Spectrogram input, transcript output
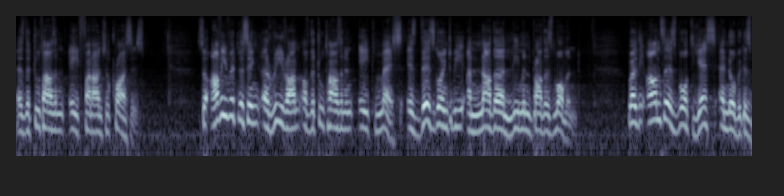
as the 2008 financial crisis. So are we witnessing a rerun of the 2008 mess? Is this going to be another Lehman Brothers moment? Well, the answer is both yes and no because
